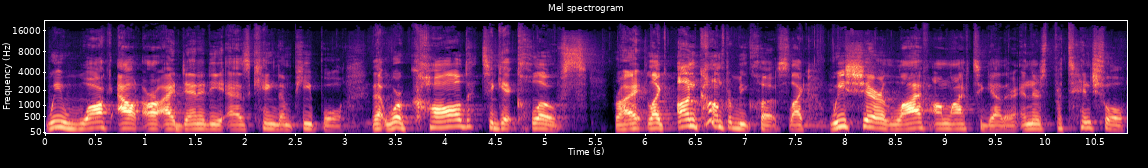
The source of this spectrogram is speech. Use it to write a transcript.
we walk out our identity as kingdom people, that we're called to get close, right? Like uncomfortably close. Like we share life on life together, and there's potential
